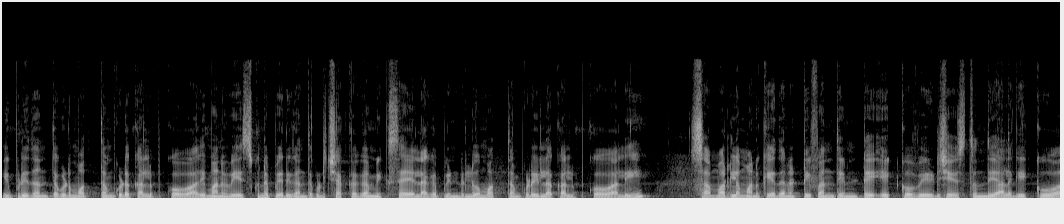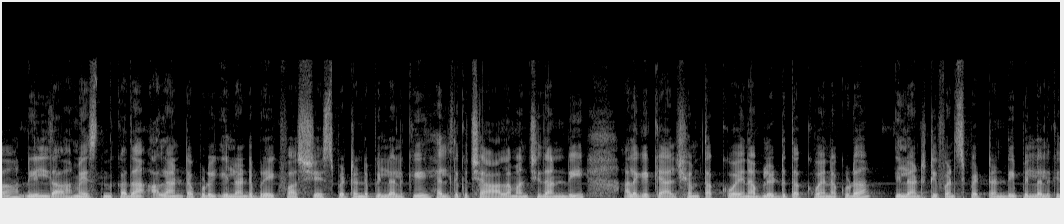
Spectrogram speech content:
ఇప్పుడు ఇదంతా కూడా మొత్తం కూడా కలుపుకోవాలి. మనం వేసుకున్న పెరుగు అంతా కూడా చక్కగా మిక్స్ అయ్యేలాగా పిండిలో మొత్తం కూడా ఇలా కలుపుకోవాలి. సమ్మర్లో మనకు ఏదైనా టిఫిన్ తింటే ఎక్కువ వేడి చేస్తుంది అలాగే ఎక్కువ నీళ్ళు దాహం వేస్తుంది కదా అలాంటప్పుడు ఇలాంటి బ్రేక్ఫాస్ట్ చేసి పెట్టండి పిల్లలకి. హెల్త్కి చాలా మంచిదండి. అలాగే కాల్షియం తక్కువైనా బ్లడ్ తక్కువైనా కూడా ఇలాంటి టిఫిన్స్ పెట్టండి. పిల్లలకి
